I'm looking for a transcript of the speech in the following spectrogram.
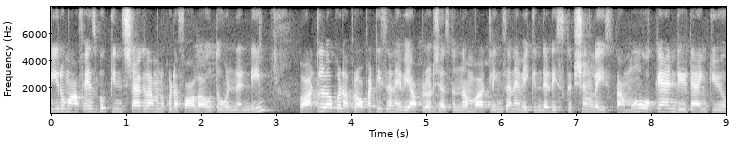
మీరు మా ఫేస్బుక్ ఇన్స్టాగ్రామ్ను కూడా ఫాలో అవుతూ ఉండండి. వాటిలో కూడా ప్రాపర్టీస్ అనేవి అప్లోడ్ చేస్తున్నాం. వాటి లింక్స్ అనేవి కింద డిస్క్రిప్షన్లో ఇస్తాము. ఓకే అండి. Thank you.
